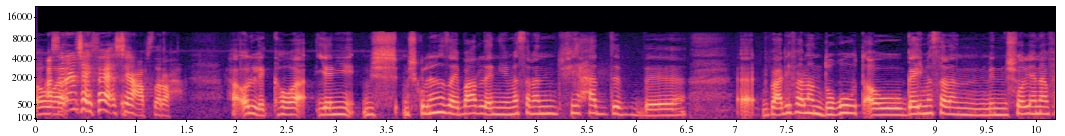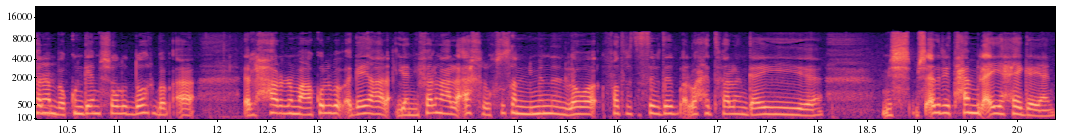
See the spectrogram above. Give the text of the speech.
هو- عشان أنا شايفاها اشاعه بصراحة. هقول لك هو يعني مش مش كلنا زي بعض لأن مثلا في حد ب آه، بيبقى عليه فعلا ضغوط أو جاي مثلا من مشوار يعني أنا فعلا بكون جاي من الشغل الظهر ببقى الحر مع كله ببقى جاي على يعني فعلا على اخر وخصوصا اليومين اللي هو فترة الصيف ده بيبقى الواحد فعلا جاي مش مش قادر يتحمل أي حاجة يعني.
